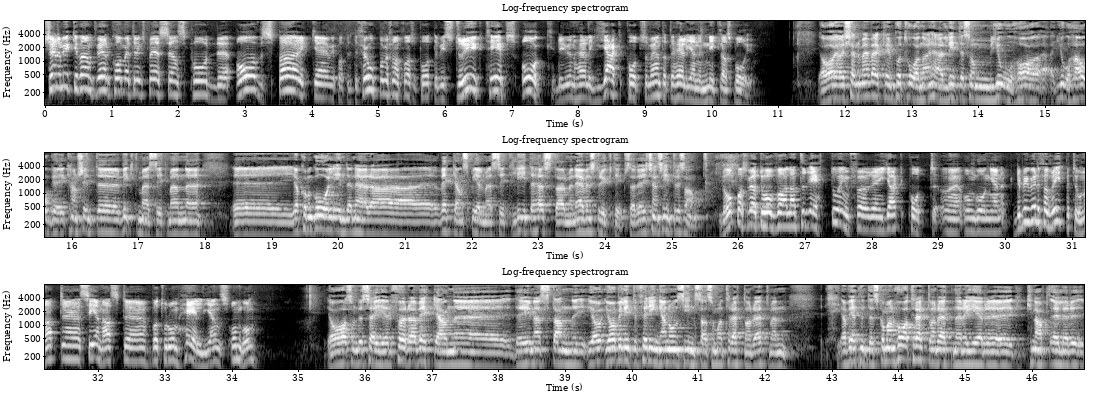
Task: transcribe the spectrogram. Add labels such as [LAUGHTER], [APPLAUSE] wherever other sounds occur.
Tjena mycket varmt välkommen till Expressens podd Avspark. Vi pratar lite fotboll men framförallt så pratar vi stryktips och det är ju en härlig jackpot som väntar till helgen, Niklas Borg. Ja, jag känner mig verkligen på tårna här. Lite som Joha, Johaug, kanske inte viktmässigt men eh, jag kommer gå all in den här eh, veckan spelmässigt. Lite hästar men även stryktips. Så det känns intressant. Då hoppas vi att du har vallat rätt då inför eh, jackpot-omgången. Det blir väldigt favoritbetonat eh, senast. Eh, Vad tror du om helgens omgång? Ja, som du säger, förra veckan, eh, det är ju nästan... Jag, jag vill inte förringa någons insats som har 13 rätt, men... Jag vet inte, ska man ha 13 rätt när det ger eh, knappt, eller eh,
